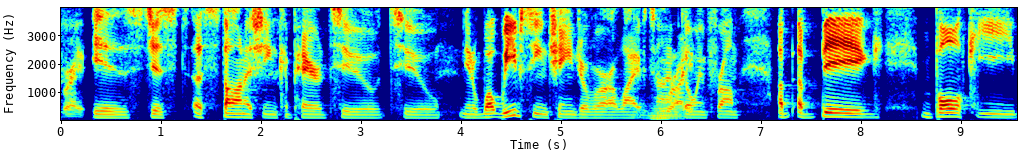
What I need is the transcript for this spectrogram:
Right. is just astonishing compared to to you know what we've seen change over our lifetime Right. going from a, a big bulky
